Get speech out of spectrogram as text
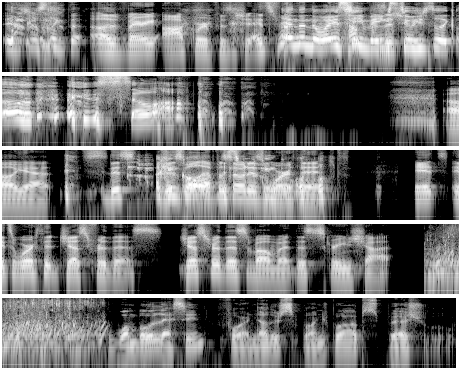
it's just like the a very awkward position. It's fr- and the noise he Tough makes too. He's like, oh, it's so awful. oh yeah. It's This this whole gold. It's episode is fucking worth it. It's it's worth it just for this. Just for this moment, this screenshot. Wumbo lesson for another SpongeBob special.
